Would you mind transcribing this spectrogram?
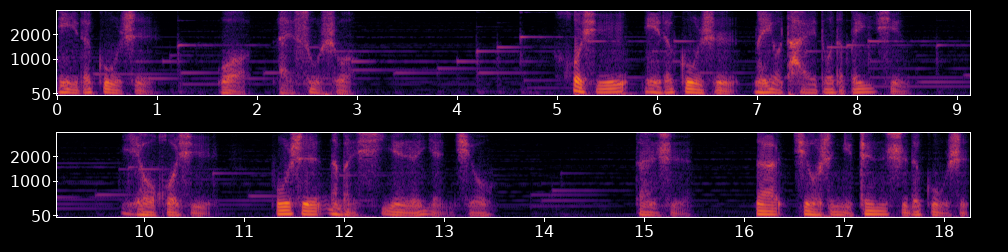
你的故事我来诉说。或许你的故事没有太多的悲情又或许不是那么吸引人眼球，但是那就是你真实的故事。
